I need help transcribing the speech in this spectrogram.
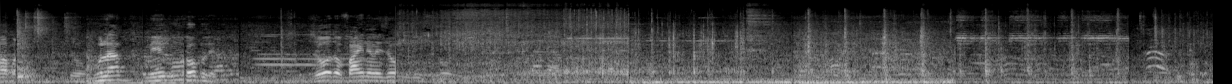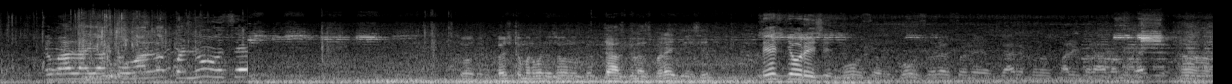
આમાં પણ જો ગુલાબ મેંગો ચોકલેટ જો તો ફાઇનલી જો કસ્ટમર માટે જોવાનું બધા જ ગ્લાસ ભરાઈ ગયા છે ટેસ્ટ કેવો રહેશે બહુ સરસ બહુ સરસ અને જ્યારે પણ પાલિતાણા આવવાનું થાય છે હા હા.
